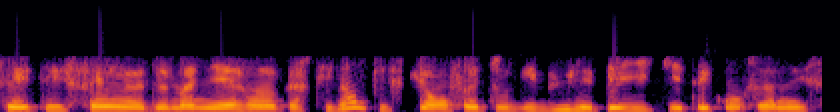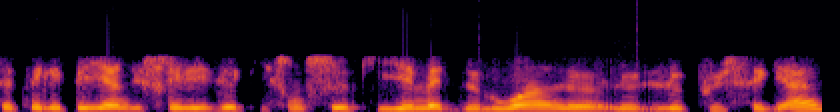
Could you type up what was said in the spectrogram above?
ça a été fait euh, de manière euh, pertinente, puisque en fait, au début, les pays qui étaient concernés, c'était les pays industrialisés, qui sont ceux qui émettent de loin le plus ces gaz.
